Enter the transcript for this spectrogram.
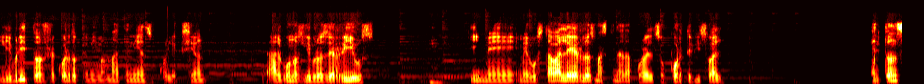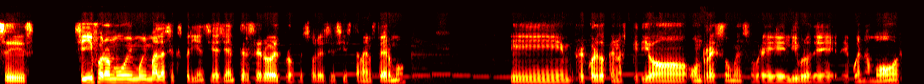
libritos. Recuerdo que mi mamá tenía en su colección algunos libros de Rius y me, me gustaba leerlos más que nada por el soporte visual. Entonces, sí, fueron muy, muy malas experiencias. Ya en tercero el profesor ese sí estaba enfermo. Y recuerdo que nos pidió un resumen sobre el libro de, Buen Amor,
